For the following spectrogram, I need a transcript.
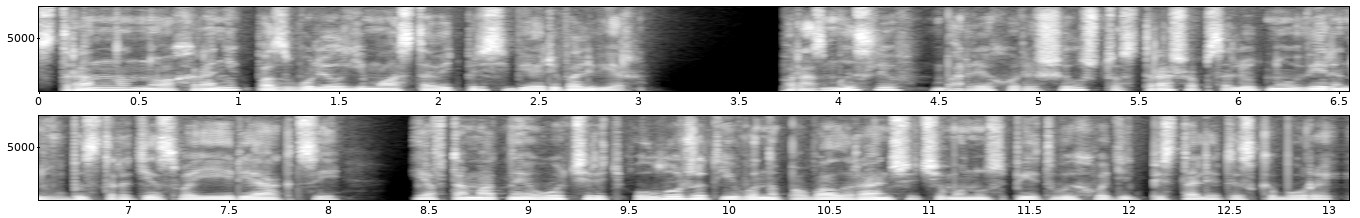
Странно, но охранник позволил ему оставить при себе револьвер. Поразмыслив, Баррехо решил, что страж абсолютно уверен в быстроте своей реакции, и автоматная очередь уложит его на повал раньше, чем он успеет выхватить пистолет из кобуры.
